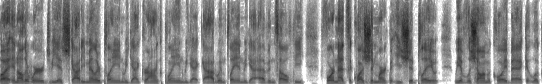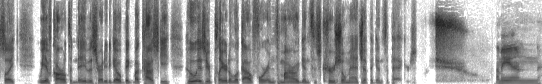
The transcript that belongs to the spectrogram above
But in other words, we have Scotty Miller playing, we got Gronk playing, we got Godwin playing, we got Evans healthy. Fournette's a question mark, but he should play. We have LeSean McCoy back, it looks like. We have Carlton Davis ready to go. Big Bukowski, who is your player to look out for in tomorrow against this crucial matchup against the Packers? I mean,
